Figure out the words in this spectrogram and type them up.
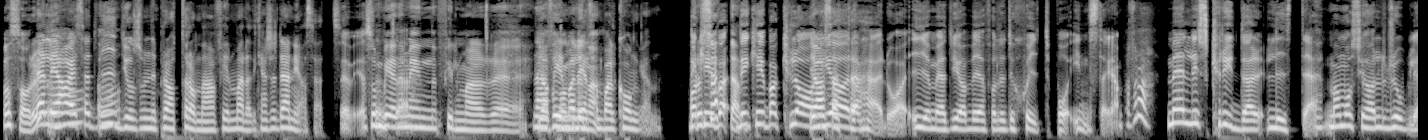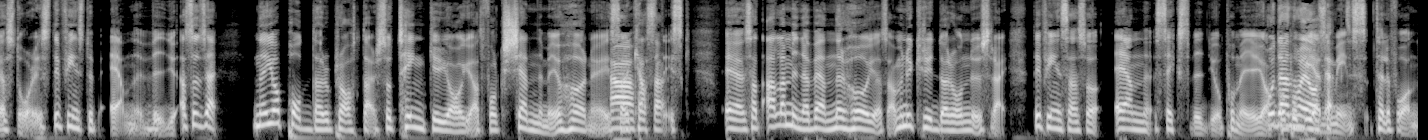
Vad sa du? Eller jag har ju sett videon som ni pratar om när han filmade. Det kanske är den jag har sett. Som. Benjamin filmar eh, När han filmade Molina. det från balkongen. Har vi, du kan ju sett bara, den? vi kan ju bara klargöra här då, i och med att jag, vi har fått lite skit på Instagram. Varför då? Mellis kryddar lite. Man måste ju ha roliga stories. Det finns typ en video. Alltså så här, när jag poddar och pratar så tänker jag ju att folk känner mig och hör när jag är sarkastisk. Eh, så att alla mina vänner hör ju att nu kryddar hon nu. Sådär. Det finns alltså en sexvideo på mig och Jakob på Benjamins telefon.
